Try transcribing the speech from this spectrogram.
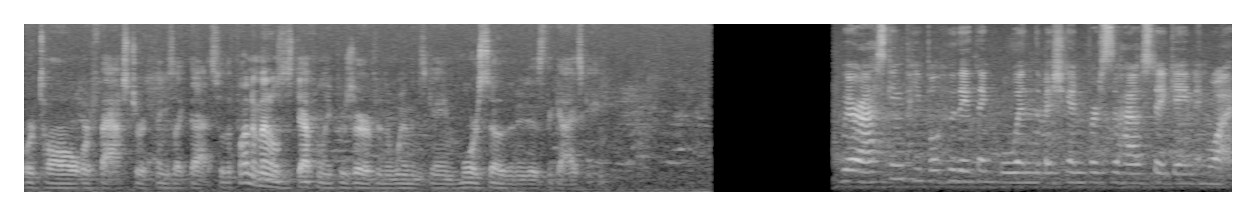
or tall or fast or things like that. So the fundamentals is definitely preserved in the women's game more so than it is the guys' game. We are asking people who they think will win the Michigan versus Ohio State game and why.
